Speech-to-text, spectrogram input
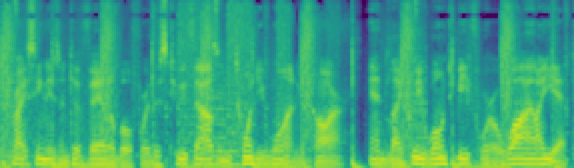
Pricing isn't available for this 2021 car, and likely won't be for a while yet.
